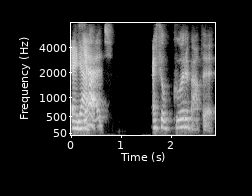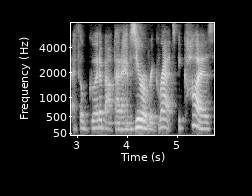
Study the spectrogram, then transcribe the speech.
And yeah. yet i feel good about that i feel good about that. I have zero regrets because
